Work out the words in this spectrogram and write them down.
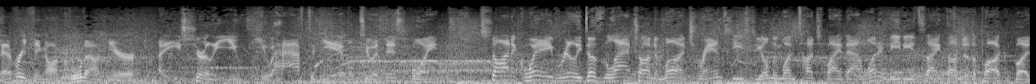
everything on cooldown here? I mean, surely you you have to be able to at this point. Sonic Wave really doesn't latch onto much. Ramsey's the only one touched by that one. Immediate sight onto the puck, but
